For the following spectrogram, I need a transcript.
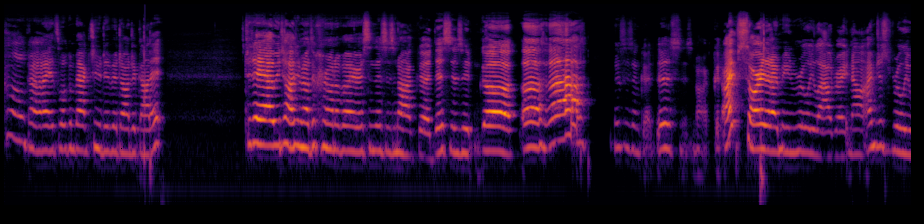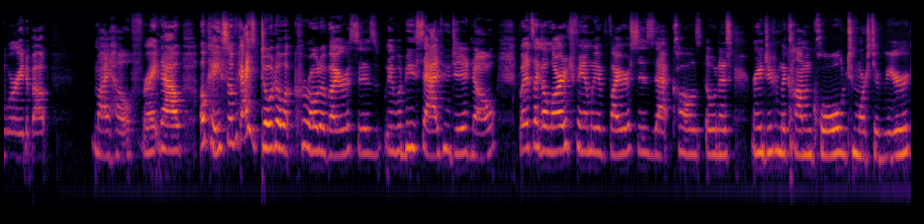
Hello, guys. Welcome back to David Dodger Got It. Today I'll be talking about the coronavirus, and this is not good. This isn't good. Uh, ah! This isn't good. This is not good. I'm sorry that I'm being really loud right now. I'm just really worried about my health right now. Okay, so if you guys don't know what coronavirus is, it would be sad if you didn't know. But it's like a large family of viruses that cause illness ranging from the common cold to more severe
